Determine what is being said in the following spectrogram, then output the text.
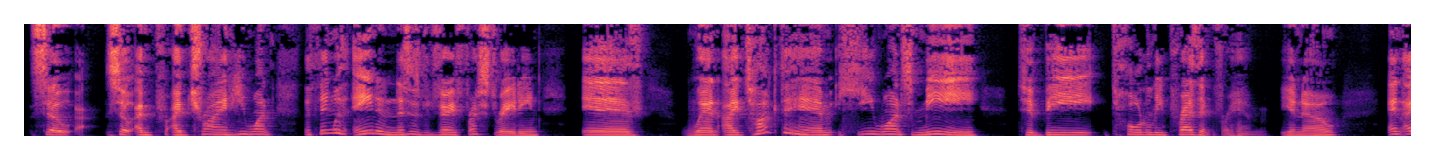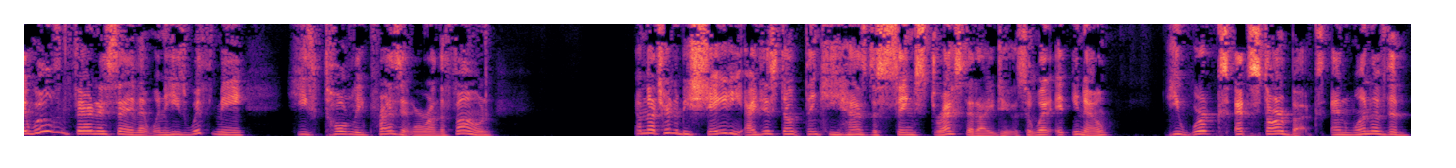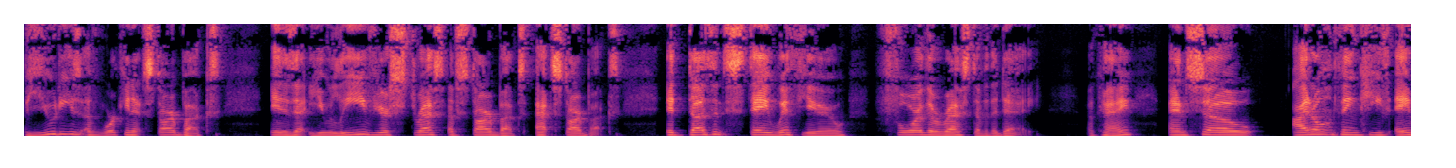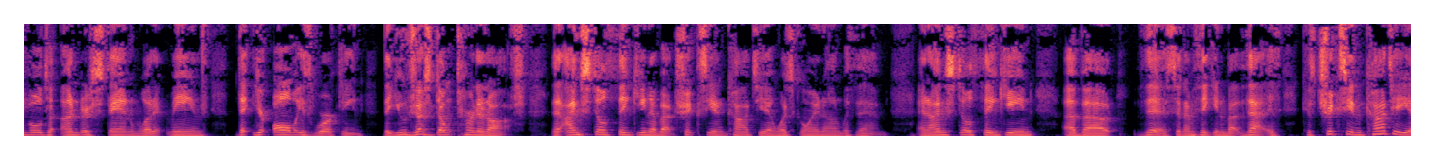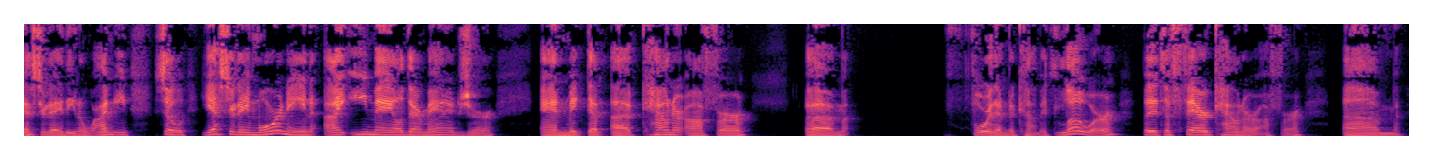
so so I'm I'm trying. He want the thing with Aiden, and this is very frustrating, is when I talk to him, he wants me to be totally present for him, you know. And I will, in fairness, say that when he's with me, he's totally present when we're on the phone. I'm not trying to be shady. I just don't think he has the same stress that I do. So when it, you know, he works at Starbucks. And one of the beauties of working at Starbucks is that you leave your stress of Starbucks at Starbucks. It doesn't stay with you for the rest of the day. Okay. And so I don't think he's able to understand what it means that you're always working, that you just don't turn it off, that I'm still thinking about Trixie and Katya and what's going on with them. And I'm still thinking about this and I'm thinking about that. Because Trixie and Katya yesterday, you know, I'm, e- so yesterday morning, I emailed their manager and make them a counter offer, um, for them to come. It's lower, but it's a fair counter offer. Um,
